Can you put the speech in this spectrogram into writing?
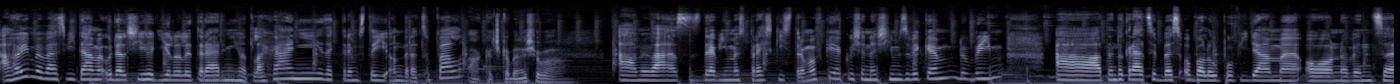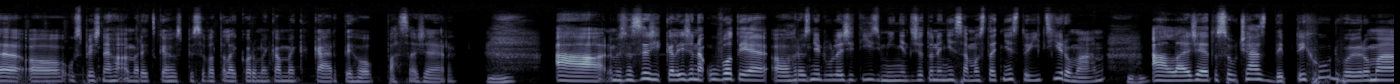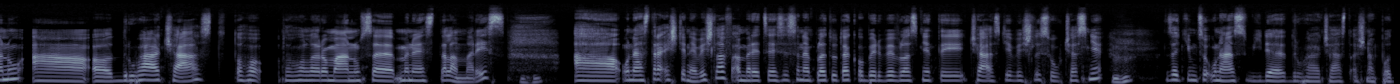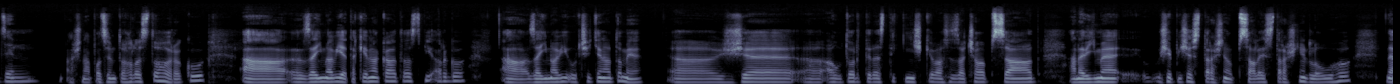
Ahoj, my vás vítáme u dalšího dílu literárního tlachání, za kterým stojí Ondra Cupal. A Kačka Benešová. A my vás zdravíme z Pražské stromovky, jak už je naším zvykem dobrým. A tentokrát si bez obalů povídáme o novince o úspěšného amerického spisovatele Cormaca McCarthyho Pasažér. Hmm. A my jsme si říkali, že na úvod je uh, hrozně důležitý zmínit, že to není samostatně stojící román, mm-hmm. ale že je to součást diptychu, dvojrománu a uh, druhá část toho, tohohle románu se jmenuje Stella Maris. Mm-hmm. A u nás teda ještě nevyšla v Americe, jestli se nepletu, tak obě dvě vlastně ty části vyšly současně, mm-hmm. zatímco u nás vyjde druhá část až na podzim až na podzim tohle z toho roku. A zajímavý je taky v nakladatelství Argo a zajímavý určitě na tom je, eh, že eh, autor tyhle ty knížky vlastně začal psát a nevíme, už je píše strašně, psali strašně dlouho,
